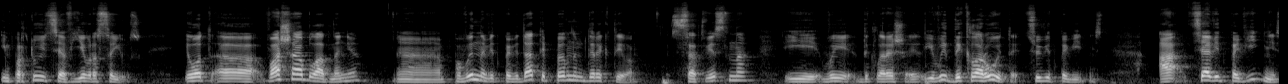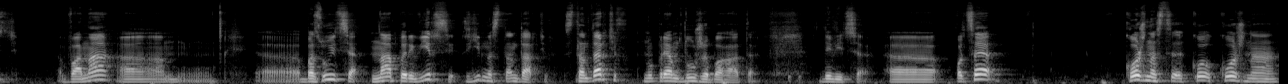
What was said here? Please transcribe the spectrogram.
імпортуються в Євросоюз. І от ваше обладнання е, повинно відповідати певним директивам. Соответственно, і ви, і ви декларуєте цю відповідність. А ця відповідність вона е, е, базується на перевірці згідно стандартів. Стандартів ну прям дуже багато. Дивіться, е, оце кожна, кожна,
